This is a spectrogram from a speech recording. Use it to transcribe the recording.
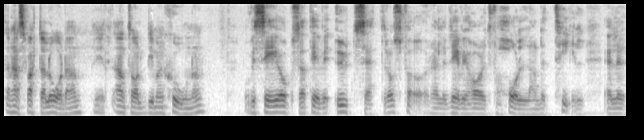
den här svarta lådan i ett antal dimensioner. Och vi ser också att det vi utsätter oss för eller det vi har ett förhållande till eller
